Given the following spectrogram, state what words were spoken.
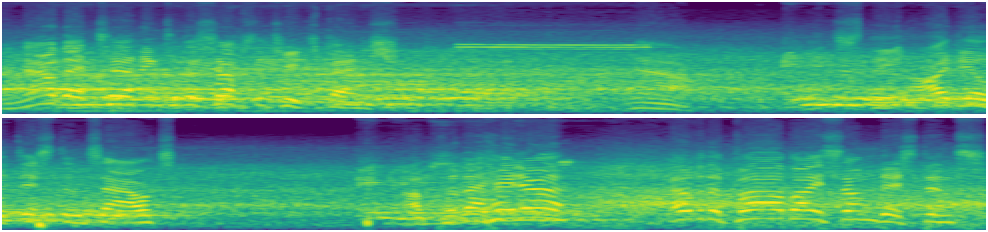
And now they're turning to the substitutes bench. Now, it's the ideal distance out. Up for the header. Over the bar by some distance.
